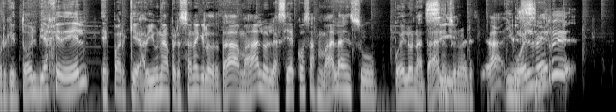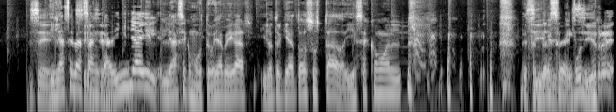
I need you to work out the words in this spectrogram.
porque todo el viaje de él es porque había una persona que lo trataba mal o le hacía cosas malas en su pueblo natal, en su universidad, y El vuelve cierre- Sí, y le hace la sí, zancadilla y le hace como te voy a pegar, y el otro queda todo asustado, y ese es como el el, defenderse el del bullying. cierre,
